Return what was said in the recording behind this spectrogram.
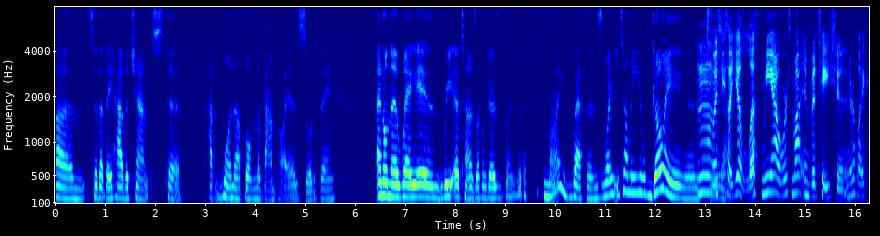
um, so that they have a chance to have one up on the vampires, sort of thing and on their way in, Rita turns up and goes, like, what the fuck are my weapons? Why didn't you tell me you were going? And, mm, and she's like, you left me out. Where's my invitation? And they're like,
